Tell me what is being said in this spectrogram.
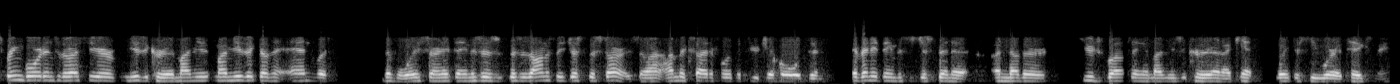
springboard into the rest of your music career. My mu- my music doesn't end with the voice or anything. This is this is honestly just the start. So I, I'm excited for what the future holds, and if anything, this has just been a, another huge blessing in my music career, and I can't wait to see where it takes me.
